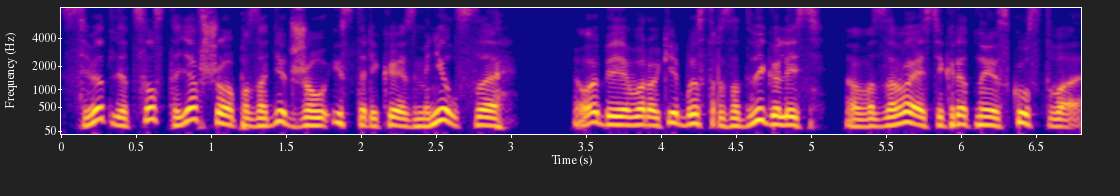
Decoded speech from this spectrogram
Цвет лица стоявшего позади Джоу и старика изменился. Обе его руки быстро задвигались, вызывая секретное искусство.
